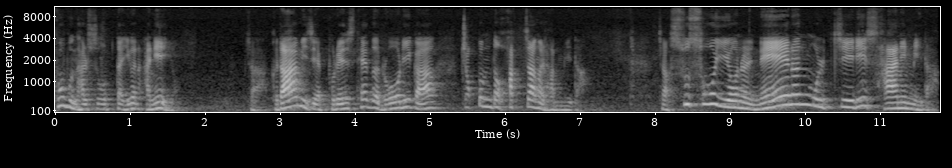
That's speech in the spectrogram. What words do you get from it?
구분할 수 없다. 이건 아니에요. 자, 그 다음 이제 브랜스테드 로리가 조금 더 확장을 합니다. 자, 수소이온을 내는 물질이 산입니다.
